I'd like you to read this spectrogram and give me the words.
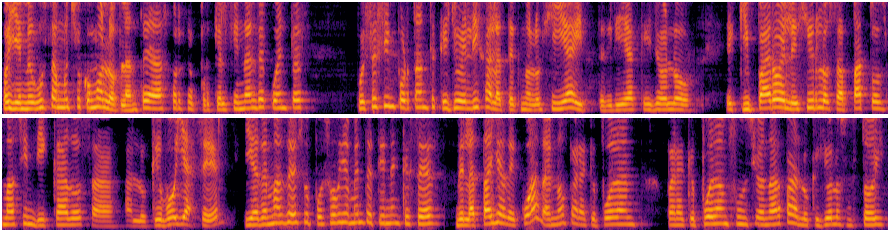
Oye, me gusta mucho cómo lo planteas, Jorge, porque al final de cuentas, pues es importante que yo elija la tecnología y te diría que yo lo equiparo, elegir los zapatos más indicados a, a, lo que voy a hacer. Y además de eso, pues obviamente tienen que ser de la talla adecuada, ¿no? Para que puedan, para que puedan funcionar para lo que yo los estoy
